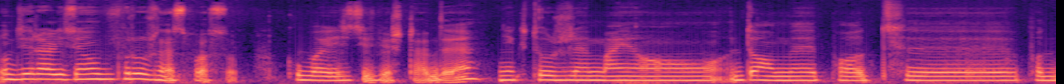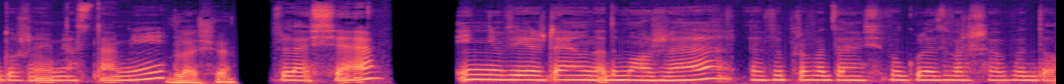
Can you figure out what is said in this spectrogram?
ludzie realizują w różny sposób. Kuba jeździ w Bieszczady. Niektórzy mają domy pod, y, pod dużymi miastami. W lesie. W lesie. Inni wyjeżdżają nad morze, wyprowadzają się w ogóle z Warszawy do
